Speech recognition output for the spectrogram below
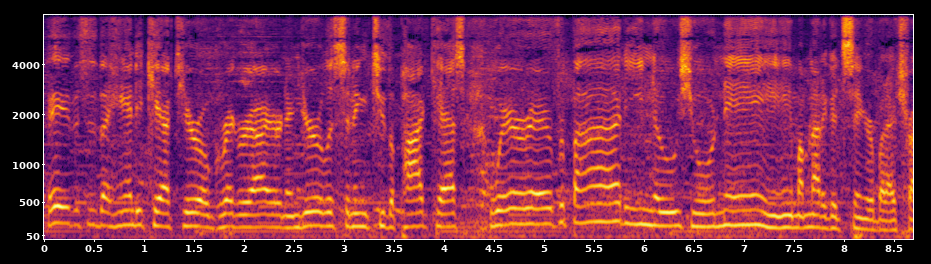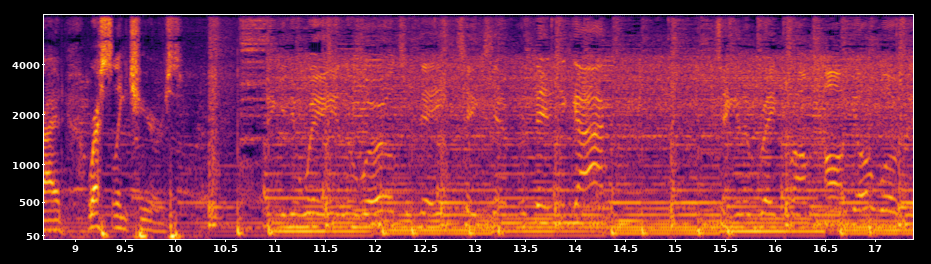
Hey, this is the handicapped hero Gregory Iron, and you're listening to the podcast where everybody knows your name. I'm not a good singer, but I tried. Wrestling Cheers. Your way in the world today takes everything you got. Taking a break from all your worries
